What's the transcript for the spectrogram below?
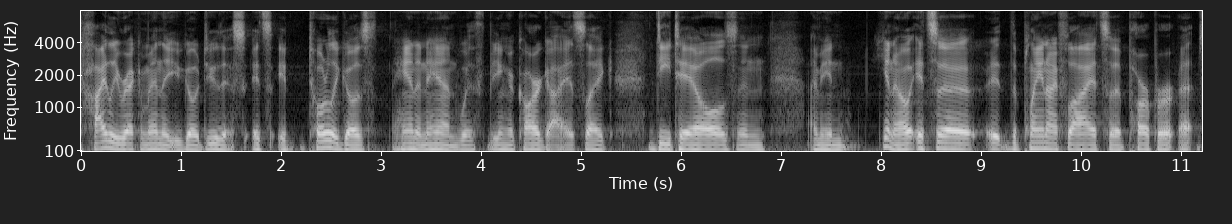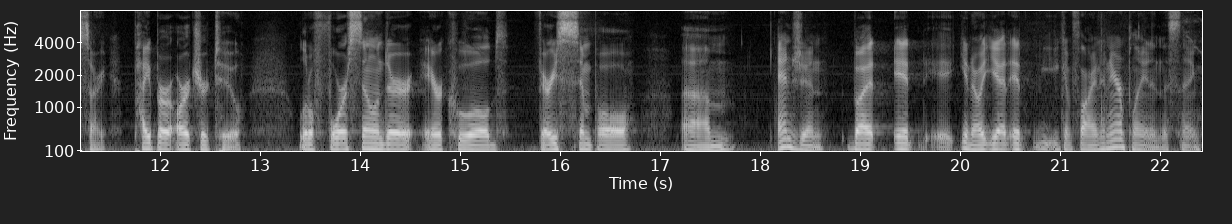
highly recommend that you go do this. It's it totally goes hand in hand with being a car guy. It's like details, and I mean, you know, it's a it, the plane I fly. It's a Piper, uh, sorry, Piper Archer two, little four cylinder, air cooled, very simple um, engine, but it, it you know yet it you can fly in an airplane in this thing.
